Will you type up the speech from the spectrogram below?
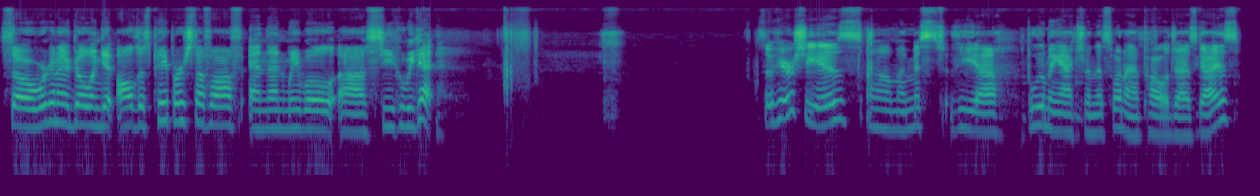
So we're going to go and get all this paper stuff off, and then we will uh, see who we get. So here she is. Um, I missed the uh, blooming action in this one. I apologize, guys.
